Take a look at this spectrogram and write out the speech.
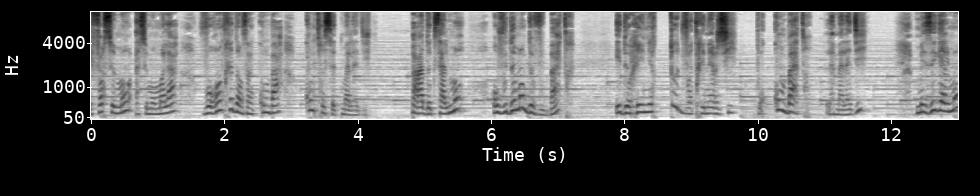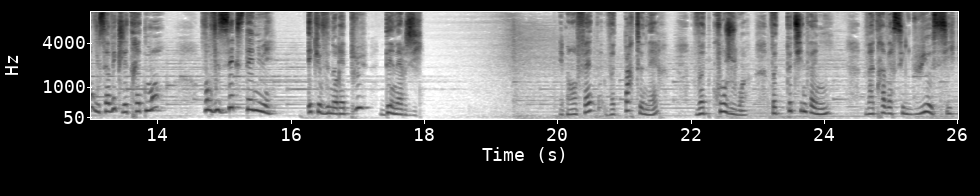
Et forcément, à ce moment-là, vous rentrez dans un combat contre cette maladie. Paradoxalement, on vous demande de vous battre et de réunir toute votre énergie pour combattre la maladie, mais également vous savez que les traitements vont vous exténuer et que vous n'aurez plus d'énergie. Et bien en fait, votre partenaire, votre conjoint, votre petite famille va traverser lui aussi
